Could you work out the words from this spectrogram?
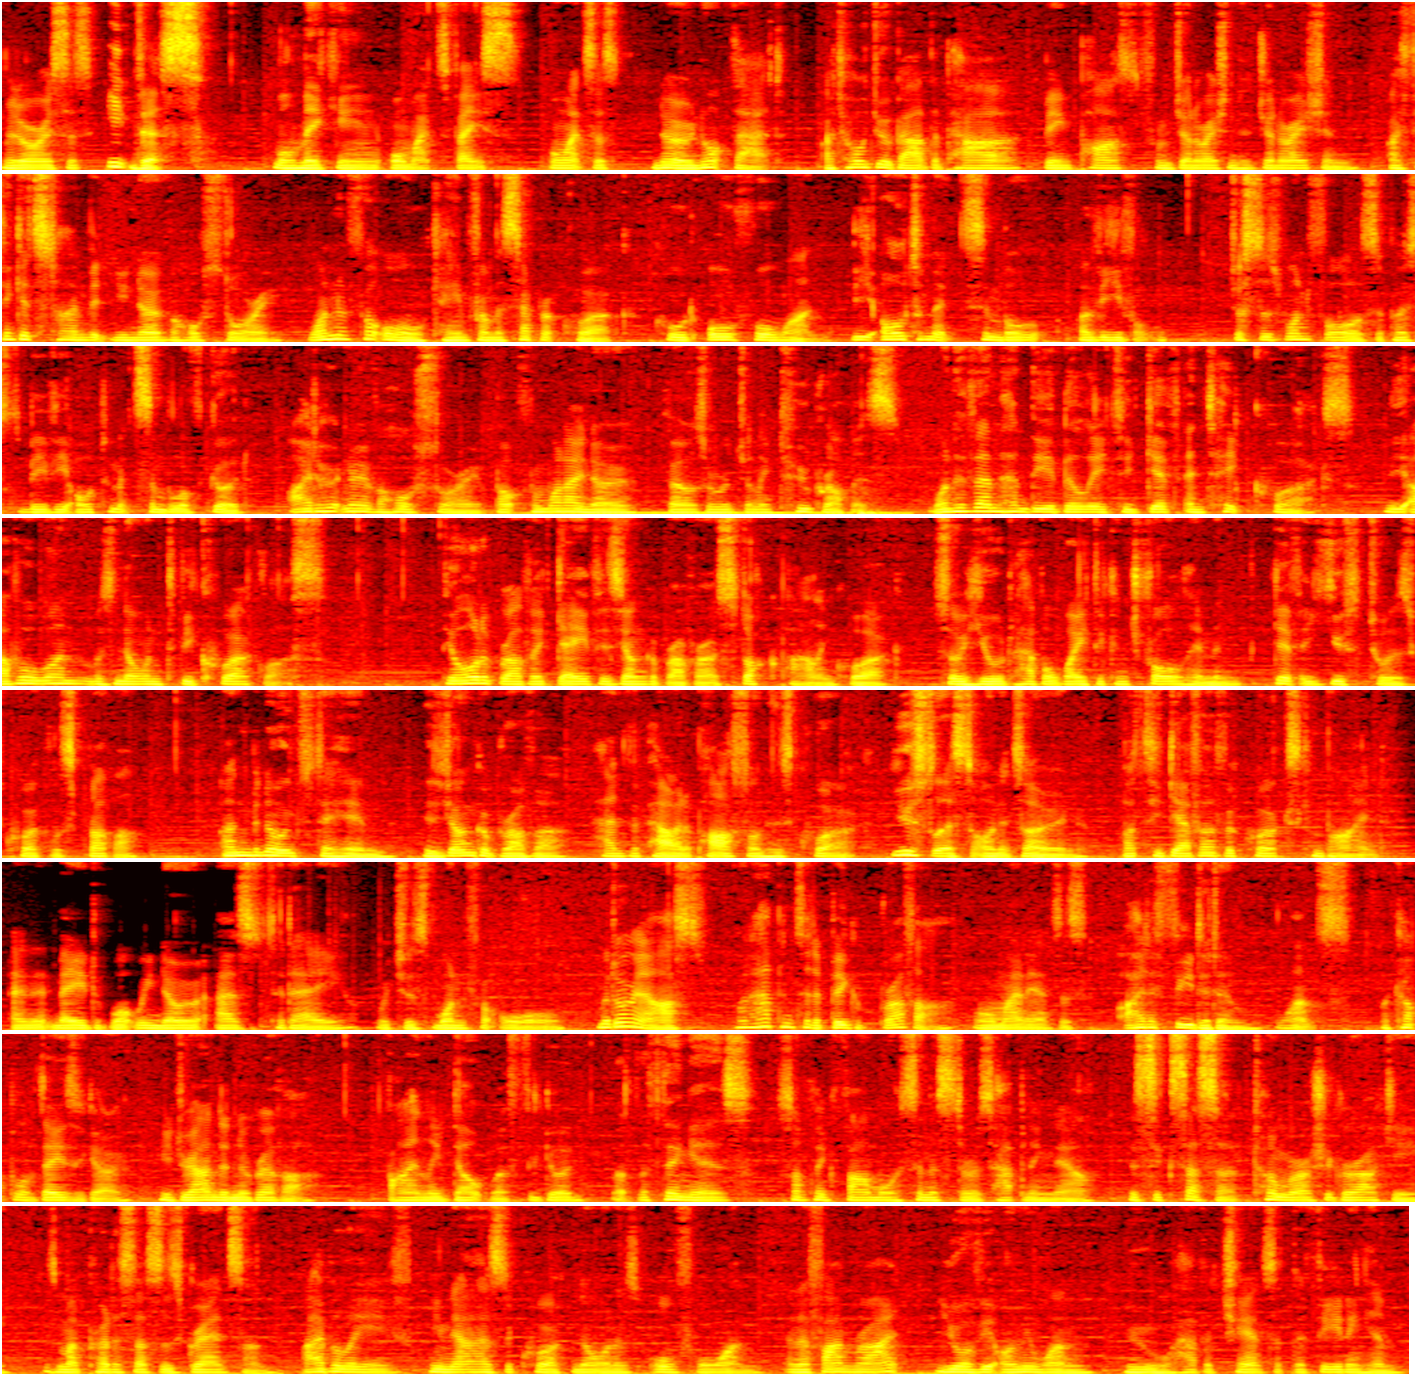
Midoriya says, eat this, while making All Might's face. All Might says, No, not that. I told you about the power being passed from generation to generation. I think it's time that you know the whole story. One for All came from a separate quirk called All for One, the ultimate symbol of evil. Just as One for All is supposed to be the ultimate symbol of good. I don't know the whole story, but from what I know, there was originally two brothers. One of them had the ability to give and take quirks. The other one was known to be quirkless. The older brother gave his younger brother a stockpiling quirk, so he would have a way to control him and give a use to his quirkless brother. Unbeknownst to him, his younger brother had the power to pass on his quirk, useless on its own, but together the quirks combined, and it made what we know as today, which is one for all. Midoriya asks, what happened to the big brother? All answers, I defeated him once, a couple of days ago. He drowned in the river, finally dealt with for good. But the thing is, something far more sinister is happening now. His successor, Tomura Shigaraki, is my predecessor's grandson. I believe he now has the quirk known as All for One, and if I'm right, you are the only one who will have a chance at defeating him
